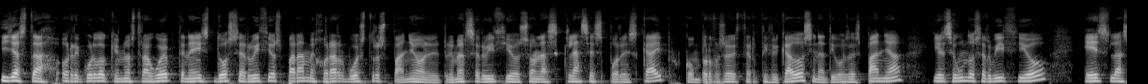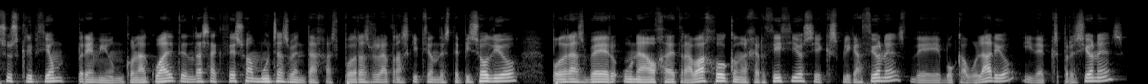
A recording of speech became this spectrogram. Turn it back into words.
Y ya está, os recuerdo que en nuestra web tenéis dos servicios para mejorar vuestro español. El primer servicio son las clases por Skype con profesores certificados y nativos de España y el segundo servicio es la suscripción premium, con la cual tendrás acceso a muchas ventajas. Podrás ver la transcripción de este episodio, podrás ver una hoja de trabajo con ejercicios y explicaciones de vocabulario y de expresiones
